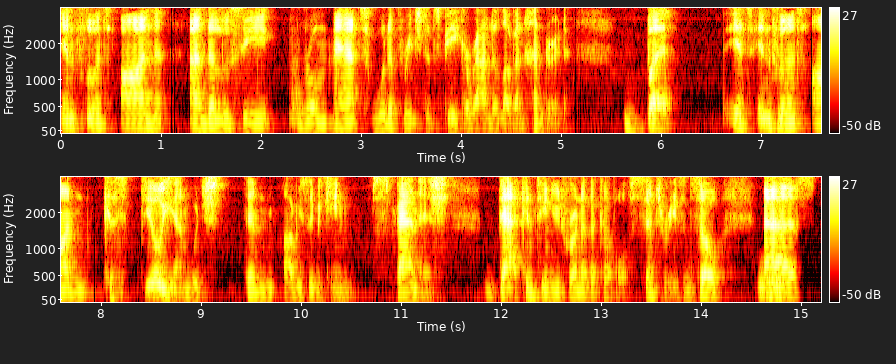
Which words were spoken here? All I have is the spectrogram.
influence on Andalusi Romance would have reached its peak around 1100, but its influence on Castilian, which then obviously became Spanish, that continued for another couple of centuries. And so mm-hmm. as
